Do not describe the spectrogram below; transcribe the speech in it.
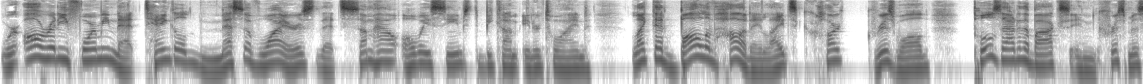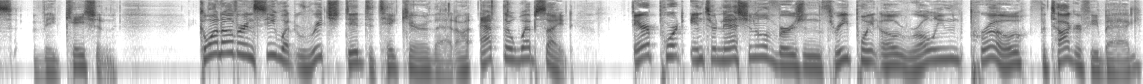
were already forming that tangled mess of wires that somehow always seems to become intertwined, like that ball of holiday lights Clark Griswold pulls out of the box in Christmas Vacation. Go on over and see what Rich did to take care of that uh, at the website. Airport International version 3.0 Rolling Pro photography bag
